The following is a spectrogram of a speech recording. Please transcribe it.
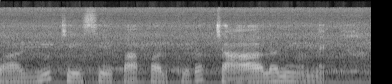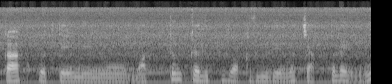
వాళ్ళు చేసే పాపాలు కూడా చాలానే ఉన్నాయి. కాకపోతే నేను మొత్తం కలిపి ఒక వీడియోలో చెప్పలేను.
